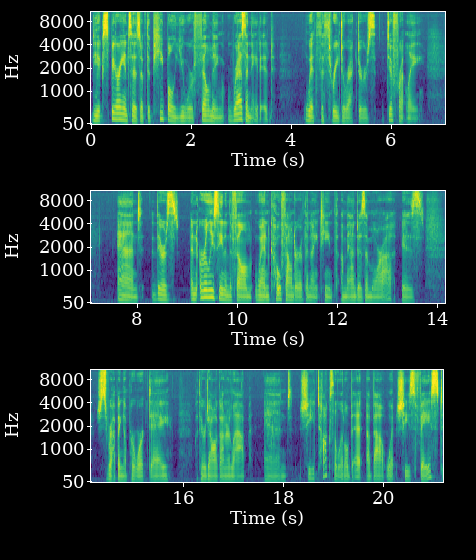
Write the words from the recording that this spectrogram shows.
the experiences of the people you were filming resonated with the three directors differently. And there's an early scene in the film when co-founder of the 19th, Amanda Zamora, is she's wrapping up her workday with her dog on her lap and she talks a little bit about what she's faced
